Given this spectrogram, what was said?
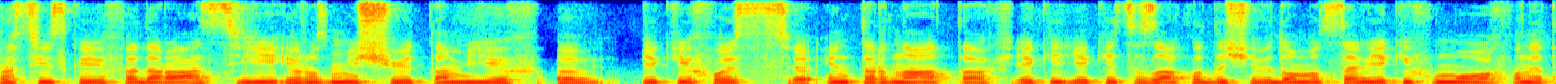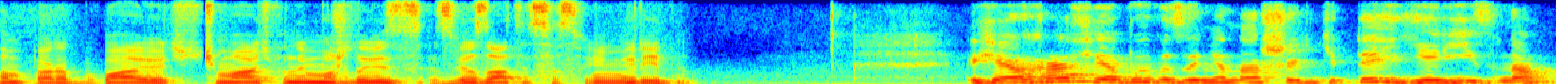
Російської Федерації і розміщують там їх в якихось інтернатах. Які, які це заклади? Чи відомо це в яких умовах вони там перебувають? Чи мають вони можливість зв'язатися зі своїми рідними? Географія вивезення наших дітей є різна.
